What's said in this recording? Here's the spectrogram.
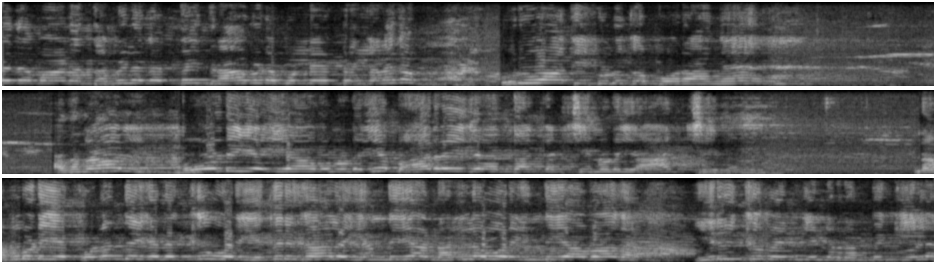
விதமான தமிழகத்தை திராவிட முன்னேற்ற கழகம் உருவாக்கி கொடுக்க போறாங்க? அதனால் மோடி ஐயாவுடைய பாரதிய ஜனதா கட்சியினுடைய ஆட்சியில நம்முடைய குழந்தைகளுக்கு ஒரு எதிர்கால இந்தியா நல்ல ஒரு இந்தியாவாக இருக்கும் என்கின்ற நம்பிக்கையில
